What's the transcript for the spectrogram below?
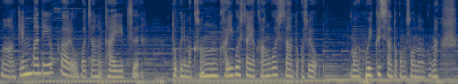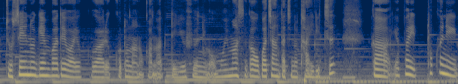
まあ現場でよくあるおばちゃんの対立特にまあ介護士さんや看護師さんとかそういうまあ、保育士さんとかもそうなのかな女性の現場ではよくあることなのかなっていうふうにも思いますがおばちゃんたちの対立がやっぱり特に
